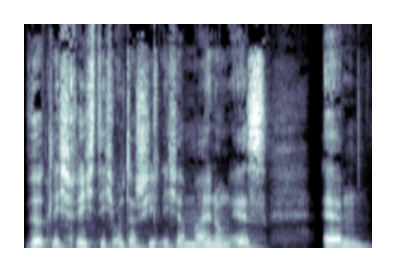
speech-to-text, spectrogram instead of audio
wirklich richtig unterschiedlicher Meinung ist, ähm,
